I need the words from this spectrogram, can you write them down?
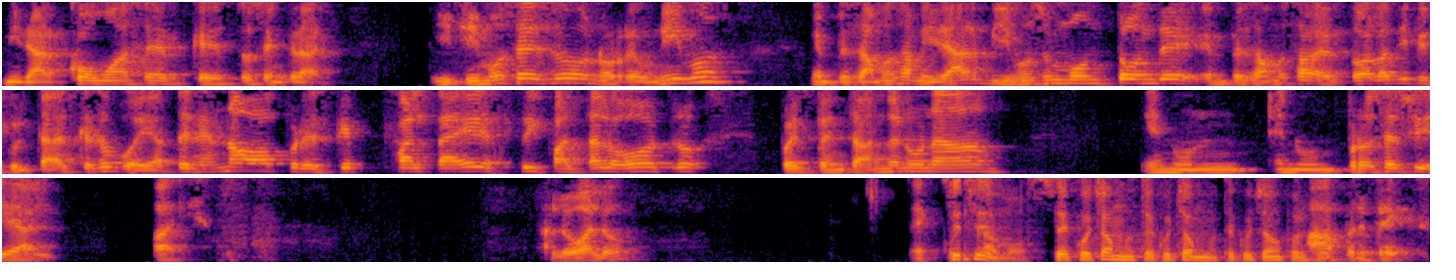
mirar cómo hacer que esto se engrane. Hicimos eso, nos reunimos, empezamos a mirar, vimos un montón de, empezamos a ver todas las dificultades que eso podía tener. No, pero es que falta esto y falta lo otro pues pensando en una, en un, en un proceso ideal. Ay. Aló, aló. Te escuchamos. te escuchamos, te escuchamos, te escuchamos. Perfecto. Ah, perfecto.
